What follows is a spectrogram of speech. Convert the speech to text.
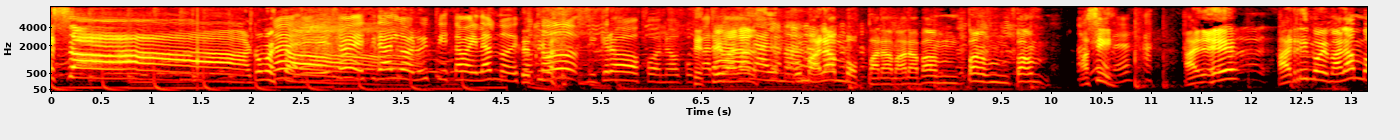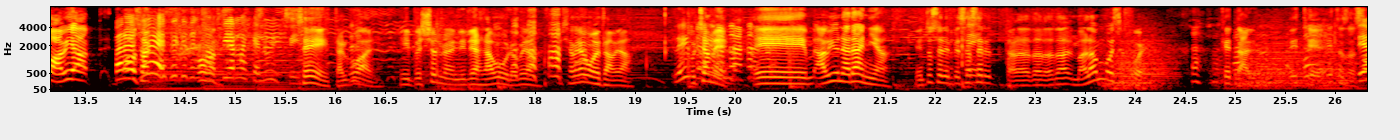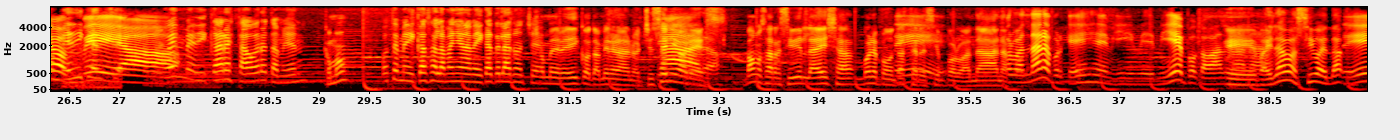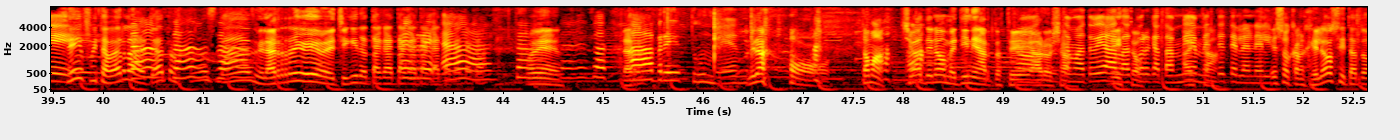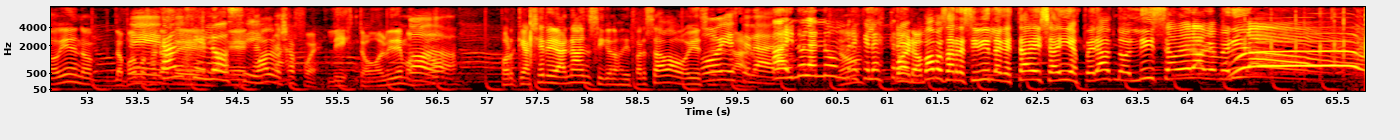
¡Esa! ¿Cómo Eh, yo voy a está? decir algo, Luis Pi está bailando, dejó estoy todo, micrófono, cucaracha, bailando. alma. Un malambo. Para, para, pam, pam, pam. Así. Bien, ¿eh? Al, ¿eh? Al ritmo de malambo había. Para, yo voy a decir que tengo más piernas que Luis Pi. a- Sí, tal cual. Y pues yo no, ni las laburo, mirá. Mirá cómo está, mirá. Luis Pi- Escúchame, eh, había una araña. Entonces le empecé a hacer ta, ta, ta, el malambo y se fue. ¿Qué tal? ¿Viste? Esto es así. Dios Medíquense. mío. ¿Pueden medicar a esta hora también? ¿Cómo? Vos te medicás a la mañana, medicate a la noche. Yo me dedico también a la noche. Claro. Señores, vamos a recibirla a ella. Vos le preguntaste Sí. recién por bandana. Por bandana porque es de mi, de mi época bandana. Eh, ¿Bailaba? ¿Sí? ¿Bailaba? Sí. ¿Fuiste a verla al teatro? dance, dance. Me la re veo de chiquita. Taca, taca, taca, taca, taca. Muy bien. La- Abre tu mente. Mirá. oh. Toma, llévatelo, me tiene harto este No, aro sí, ya. Toma, te voy a dar Listo. la tuerca también, métetelo en el... ¿Eso es cangelosi? ¿Está todo bien? ¿Lo, lo podemos Sí. sacar de- Cangelosi. de cuadro? Ya fue. Listo, olvidemos. Todo. Porque ayer era Nancy que nos dispersaba, hoy es Hoy el es el aro. Ay, no la nombres, ¿no? que la extraño. Bueno, vamos a recibirla que está ella ahí esperando. Lisa Vera, bienvenida.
